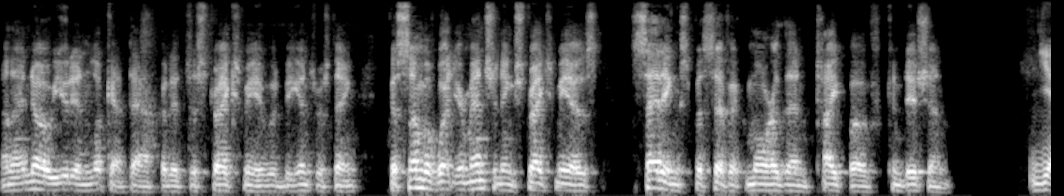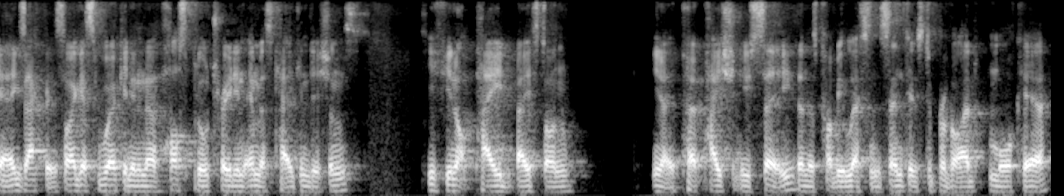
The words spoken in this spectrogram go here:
And I know you didn't look at that, but it just strikes me it would be interesting because some of what you're mentioning strikes me as setting specific more than type of condition. Yeah, exactly. So I guess working in a hospital treating MSK conditions, if you're not paid based on, you know, per patient you see, then there's probably less incentives to provide more care.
